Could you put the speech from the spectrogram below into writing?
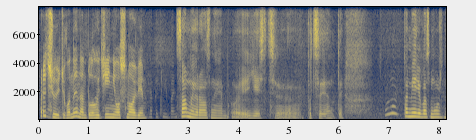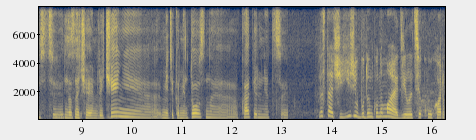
Працюють вони на благодійній основі. Самые разные э, есть э, пациенты. Ну, по мере возможности назначаем лечение, медикаментозное, капельницы. Нестачі їжі в будинку немає, ділиться кухар.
